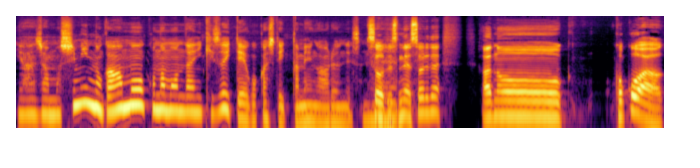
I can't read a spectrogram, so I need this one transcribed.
いやじゃあもう市民の側もこの問題に気づいて動かしていった面があるんですね。そうですね。それで、あのーここは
